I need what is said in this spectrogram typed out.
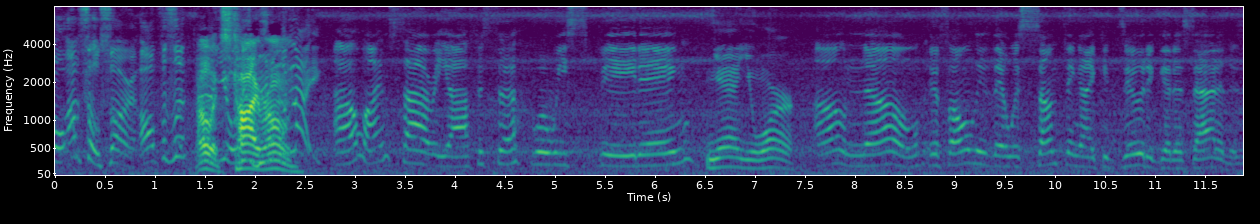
Oh, I'm so sorry, officer. Oh, it's You a Tyrone. Oh, I'm sorry, officer. Were we speeding? Yeah, you were. Oh no. If only there was something I could do to get us out of this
